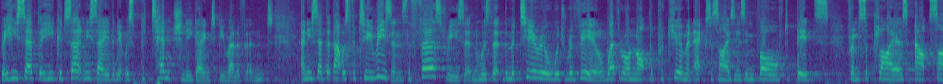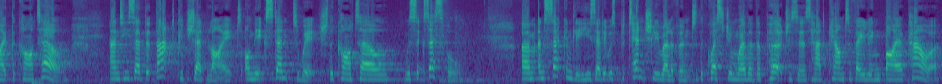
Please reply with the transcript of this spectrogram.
But he said that he could certainly say that it was potentially going to be relevant. And he said that that was for two reasons. The first reason was that the material would reveal whether or not the procurement exercises involved bids from suppliers outside the cartel. And he said that that could shed light on the extent to which the cartel was successful um, and secondly, he said it was potentially relevant to the question whether the purchasers had countervailing buyer power.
